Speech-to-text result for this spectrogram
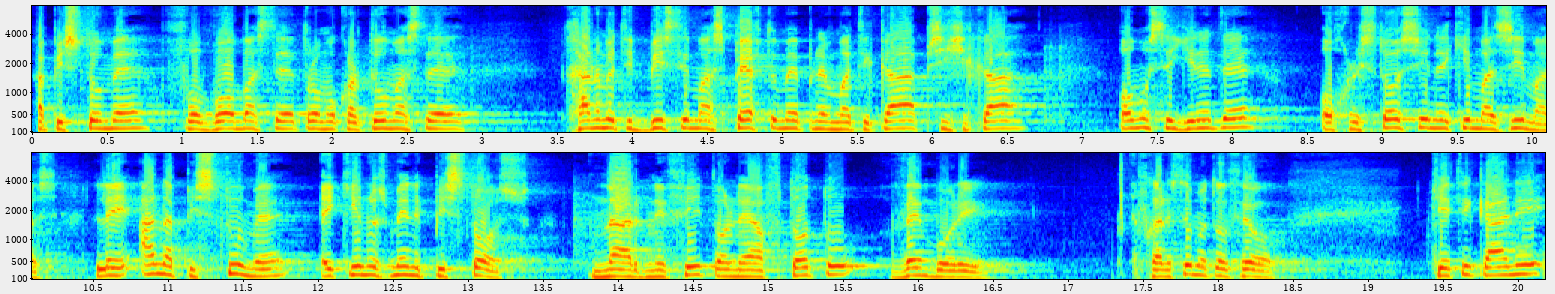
απιστούμε, φοβόμαστε, τρομοκρατούμαστε, χάνουμε την πίστη μας, πέφτουμε πνευματικά, ψυχικά. Όμως τι γίνεται, ο Χριστός είναι εκεί μαζί μας. Λέει αν απιστούμε, εκείνος μένει πιστός. Να αρνηθεί τον εαυτό του δεν μπορεί. Ευχαριστούμε τον Θεό. Και τι κάνει,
